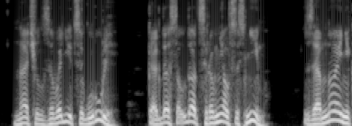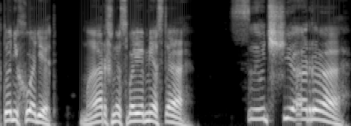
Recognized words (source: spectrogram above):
— начал заводиться Гурули, когда солдат сравнялся с ним. «За мной никто не ходит! Марш на свое место!» «Сучара!»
